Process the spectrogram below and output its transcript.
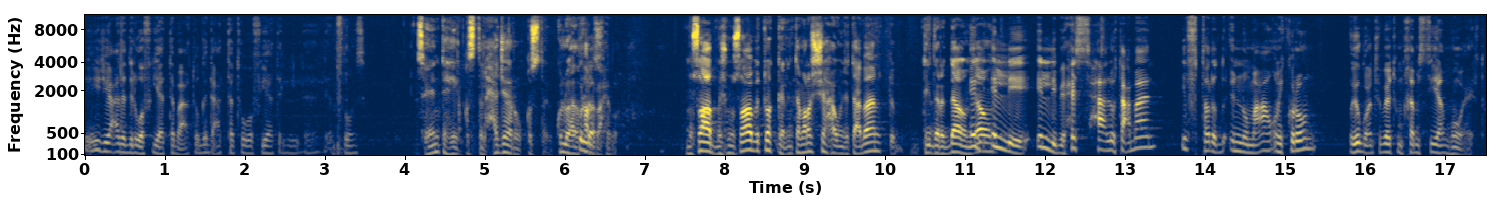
يجي عدد الوفيات تبعته قد عدته وفيات ال- الإنفلونزا. سينتهي قصة الحجر وقصة كله هذا كله راح يروح مصاب مش مصاب توكل. انت مرشح أو انت تعبان بتقدر تداوم داوم. اللي اللي بحس حاله تعبان يفترض إنه معه أوميكرون ويقعد في بيتهم خمسة أيام هو وعيلته.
